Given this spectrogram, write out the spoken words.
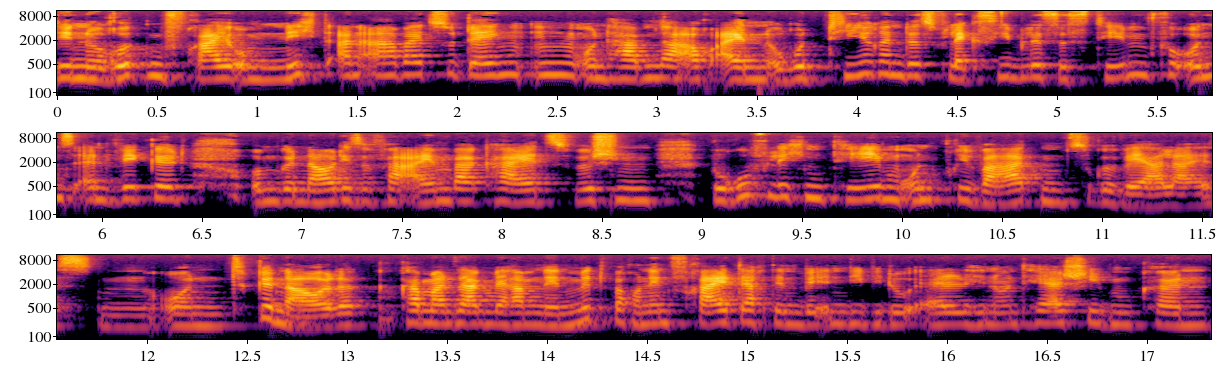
den Rücken frei, um nicht an Arbeit zu denken und haben da auch ein rotierendes, flexibles System für uns entwickelt, um genau diese Vereinbarkeit zwischen beruflichen Themen und privaten zu gewährleisten. Und genau, da kann man sagen, wir haben den Mittwoch und den Freitag, den wir individuell hin und her schieben können.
